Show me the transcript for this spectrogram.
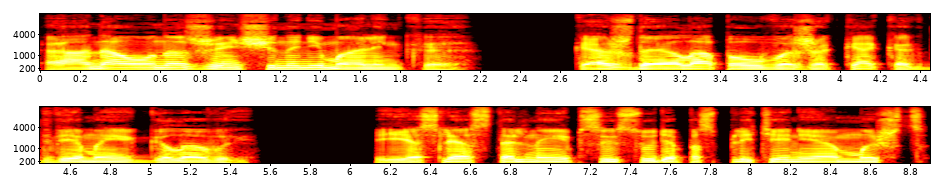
А она у нас женщина не маленькая, Каждая лапа у вожака, как две моих головы. И если остальные псы, судя по сплетениям мышц,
